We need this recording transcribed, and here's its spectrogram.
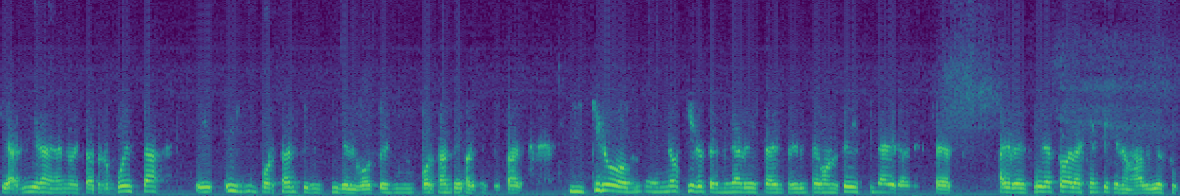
que adhieran a nuestra propuesta eh, es importante emitir el voto, es importante participar. Y quiero, eh, no quiero terminar esta entrevista con ustedes sin agradecer. Agradecer a toda la gente que nos abrió sus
